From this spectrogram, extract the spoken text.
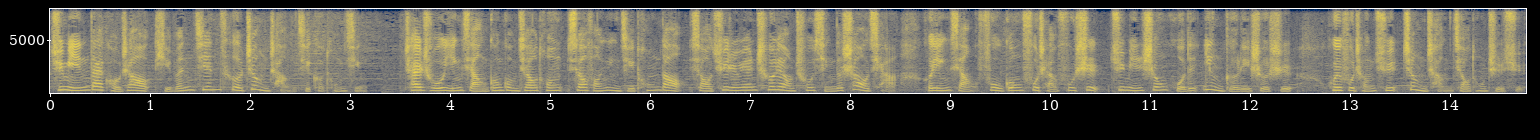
居民戴口罩、体温监测正常即可通行。拆除影响公共交通、消防应急通道、小区人员车辆出行的哨卡和影响复工复产复市居民生活的硬隔离设施。恢复城区正常交通秩序。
